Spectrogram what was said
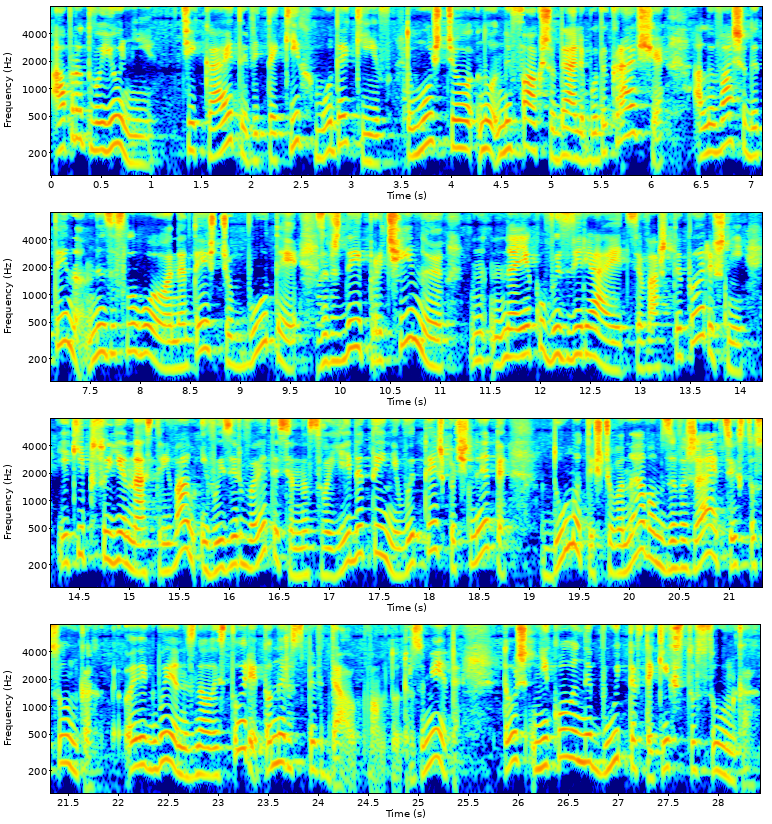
а про твою ні. Тікайте від таких мудаків, тому що ну не факт, що далі буде краще, але ваша дитина не заслуговує на те, щоб бути завжди причиною, на яку визвіряється ваш теперішній, який псує настрій вам, і ви зірветеся на своїй дитині. Ви теж почнете думати, що вона вам заважає в цих стосунках. Якби я не знала історії, то не розповідала б вам тут, розумієте? Тож ніколи не будьте в таких стосунках.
